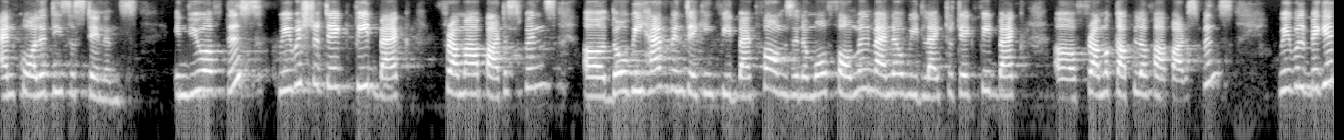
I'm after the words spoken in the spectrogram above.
and quality sustenance. In view of this, we wish to take feedback from our participants. Uh, though we have been taking feedback forms in a more formal manner, we'd like to take feedback uh, from a couple of our participants. We will begin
